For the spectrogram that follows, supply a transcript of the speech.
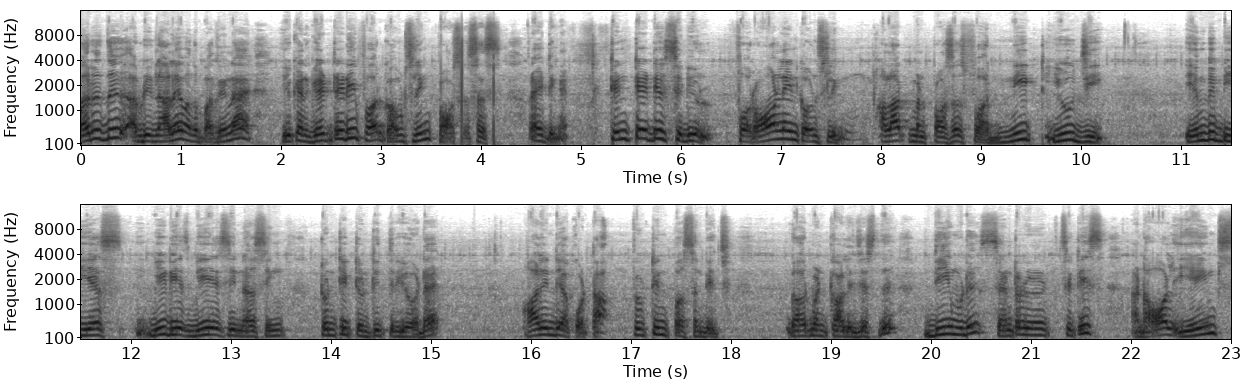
வருது அப்படின்னாலே வந்து பார்த்தீங்கன்னா you can get ready for counselling processes ரைட்டுங்க tentative schedule for online counselling allotment process for NEET UG MBBS BDS BSc nursing twenty twenty த்ரீயோட all India quota fifteen percentage government colleges deemed central universities and all AIIMS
